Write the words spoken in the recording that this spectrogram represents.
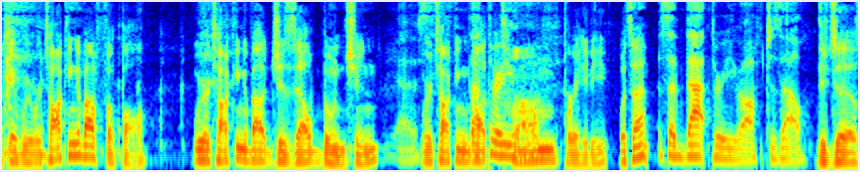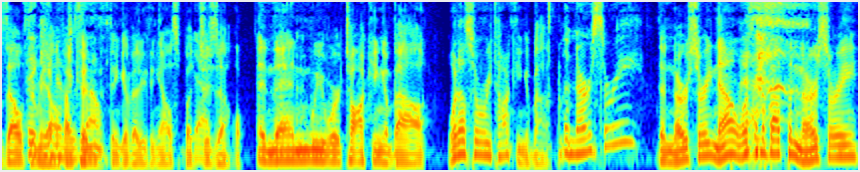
Okay, we were talking about football. We were talking about Gisele Bundchen. Yes. We were talking about Tom Brady. What's that? I said that threw you off, Gisele. The Gisele threw me off. of I couldn't think of anything else but Yeah. Gisele. And then we were talking about what else were we talking about? The nursery. The nursery? No, it wasn't about the nursery.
